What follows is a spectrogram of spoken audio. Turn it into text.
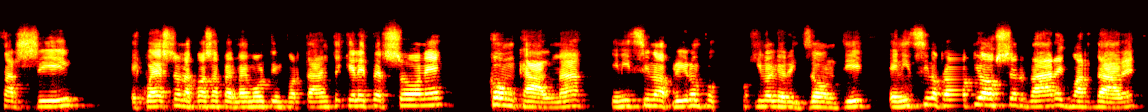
far sì, e questa è una cosa per me molto importante, che le persone con calma inizino a aprire un pochino gli orizzonti e inizino proprio a osservare, guardare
